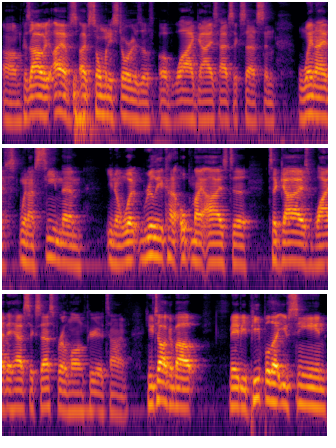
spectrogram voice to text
Um, because I, I have I have so many stories of, of why guys have success and when I've when I've seen them, you know, what really kind of opened my eyes to to guys why they have success for a long period of time. Can you talk about maybe people that you've seen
